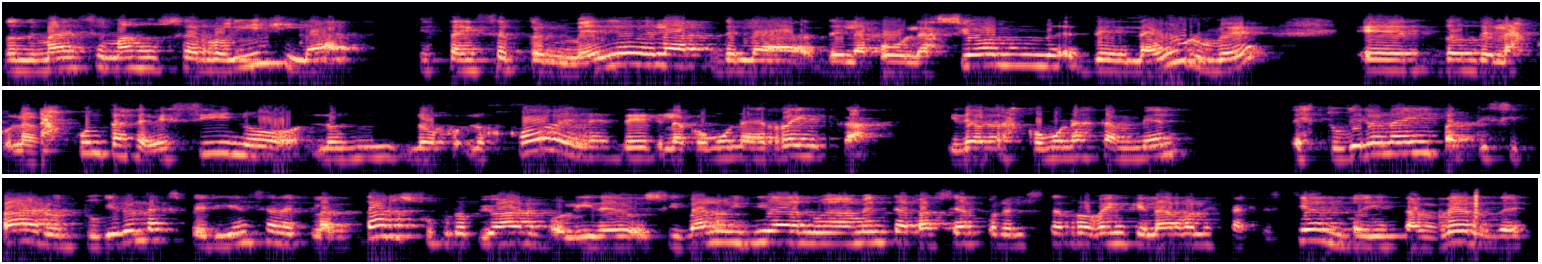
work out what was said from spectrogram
donde más es más un cerro isla, que está inserto en medio de la, de la, de la población de la urbe, eh, donde las, las, juntas de vecinos, los, los, jóvenes de la comuna de Renca y de otras comunas también, estuvieron ahí, participaron, tuvieron la experiencia de plantar su propio árbol y de si van hoy día nuevamente a pasear por el cerro ven que el árbol está creciendo y está verde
